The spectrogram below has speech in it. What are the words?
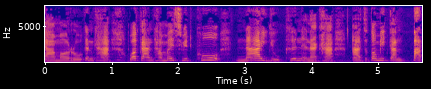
ยามารู้กันค่ะ ว่าการทำให้ชีวิตคู่น่าอยู่ขึ้นเนี่ยนะคะ อาจจะต้องมีการตัด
